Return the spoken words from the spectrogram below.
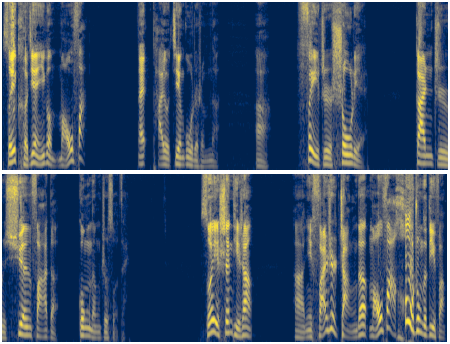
所以可见一个毛发，哎，它又兼顾着什么呢？啊，肺之收敛，肝之宣发的功能之所在。所以身体上。啊，你凡是长的毛发厚重的地方，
